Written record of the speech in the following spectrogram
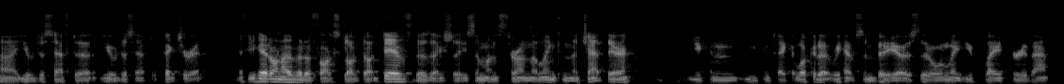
uh, you'll just have to you'll just have to picture it. If you head on over to foxglove.dev, there's actually someone's thrown the link in the chat there. You can you can take a look at it. We have some videos that will let you play through that.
